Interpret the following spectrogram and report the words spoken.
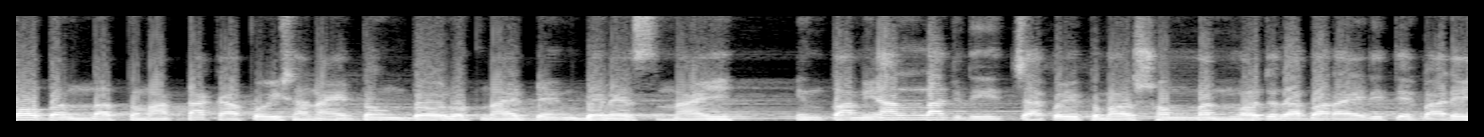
ও বান্দা, তোমার টাকা পয়সা নাই দম দৌলত নাই ব্যাংক ব্যালেন্স নাই। কিন্তু আমি আল্লাহ যদি ইচ্ছা করি তোমার সম্মান মর্যাদা বাড়াই দিতে পারে।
